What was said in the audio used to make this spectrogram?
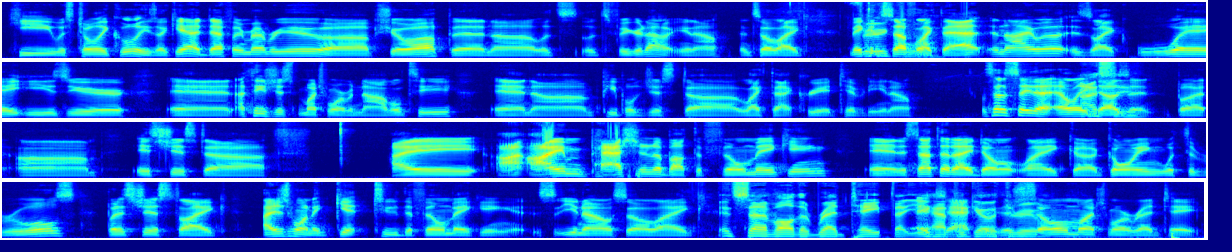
he was totally cool. He's like, "Yeah, I definitely remember you. Uh, show up and uh, let's let's figure it out." You know. And so like making Very stuff cool. like that in Iowa is like way easier, and I think it's just much more of a novelty, and um, people just uh, like that creativity. You know. Let's not say that LA I doesn't, but um, it's just uh, I, I I'm passionate about the filmmaking, and it's not that I don't like uh, going with the rules, but it's just like I just want to get to the filmmaking, you know. So like Instead of all the red tape that you exactly, have to go through. so much more red tape.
